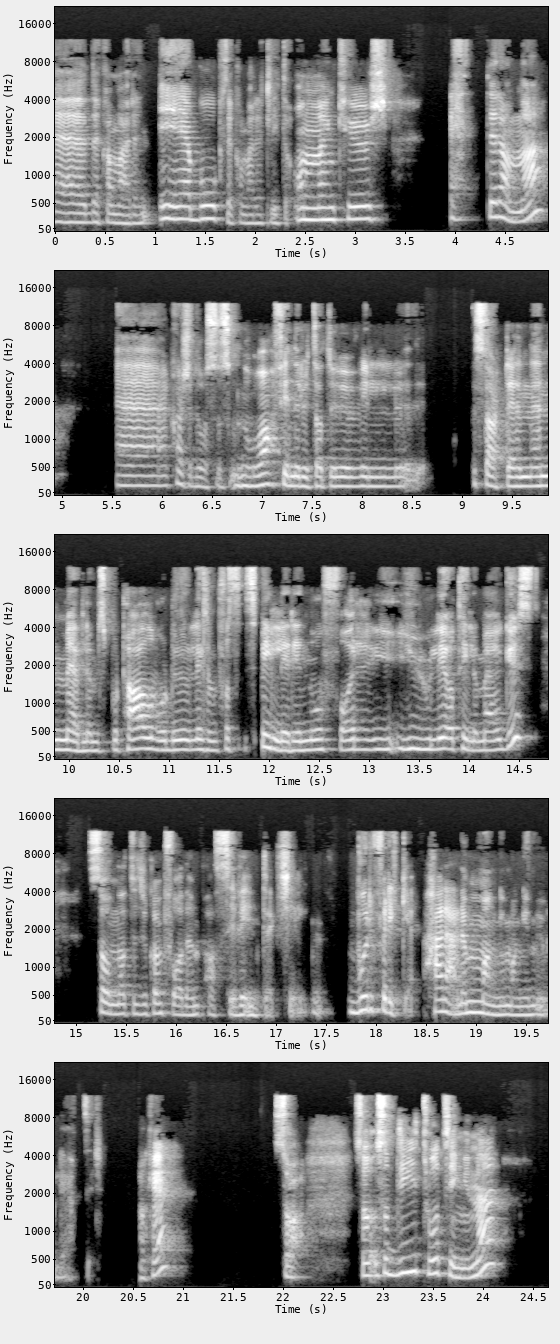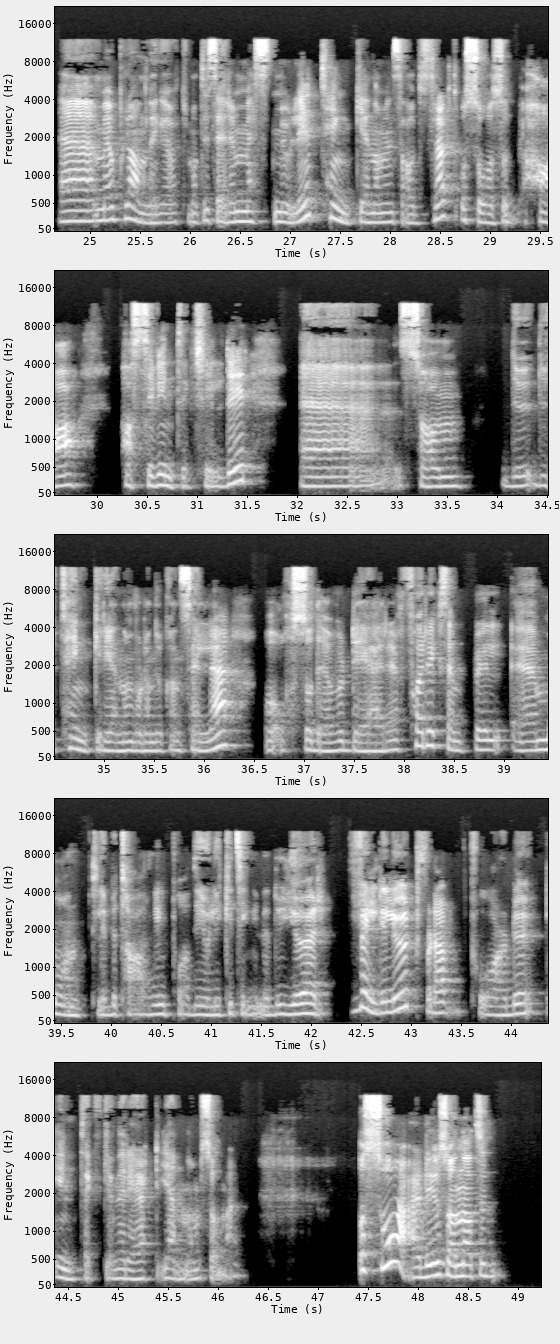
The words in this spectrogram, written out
Eh, det kan være en e-bok, det kan være et lite online-kurs, et eller annet Eh, kanskje du også nå finner ut at du vil starte en, medlemsportal hvor du liksom spiller inn noe for juli og til og med august, sånn at du kan få den passive inntektskilden. Hvorfor ikke? Her er det mange, mange muligheter. Ok? Så, så, så de to tingene eh, med å planlegge og automatisere mest mulig, tenke gjennom en salgstrakt, og så også ha passive inntektskilder eh, som du, du, tenker gjennom hvordan du kan selge, og også det å vurdere f.eks. Eh, månedlig betaling på de ulike tingene du gjør. Veldig lurt, for da får du inntekt generert gjennom sommeren. Og så er det jo sånn at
